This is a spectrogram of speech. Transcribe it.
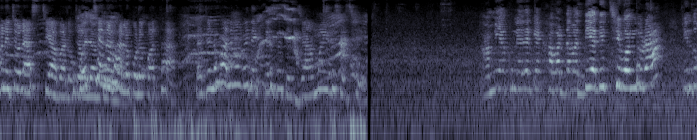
মানে চলে আসছে আবার। হচ্ছে না ভালো করে কথা। তার জন্য ভালোভাবে দেখতে এসেছে জামাই এসেছে। আমি এখন এদেরকে খাবার দাবার দিয়ে দিচ্ছি বন্ধুরা। কিন্তু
